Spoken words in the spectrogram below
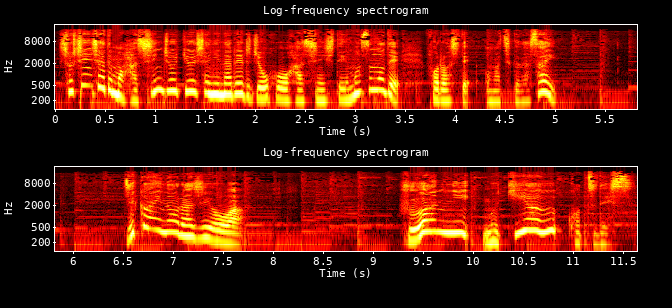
初心者でも発信上級者になれる情報を発信していますのでフォローしてお待ちください。次回のラジオは不安に向き合うコツです。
